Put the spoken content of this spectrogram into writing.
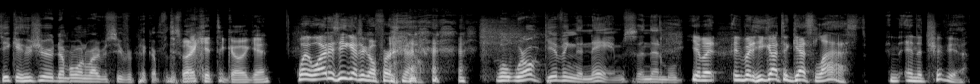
DK, who's your number one wide receiver pickup for this Do I get to go again? Wait, why does he get to go first now? Well, we're all giving the names, and then we'll. yeah, but but he got to guess last in, in the trivia.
